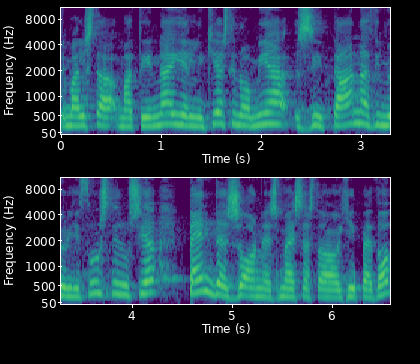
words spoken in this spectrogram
Και μάλιστα, Ματίνα, η ελληνική αστυνομία ζητά να δημιουργηθούν στην ουσία πέντε ζώνες μέσα στο γήπεδο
